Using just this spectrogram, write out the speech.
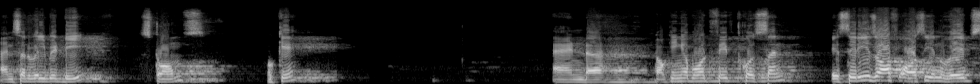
Answer will be D storms okay and talking about fifth question a series of ocean waves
